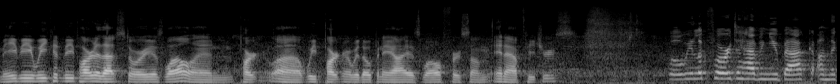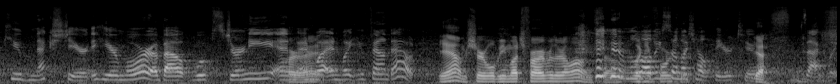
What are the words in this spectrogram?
maybe we could be part of that story as well and part, uh, we partner with OpenAI as well for some in-app features. Well, we look forward to having you back on theCUBE next year to hear more about Whoop's journey and, All and, what, and what you found out. Yeah, I'm sure we'll be much farther along. So we'll all be so much it. healthier too. Yes. Exactly.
